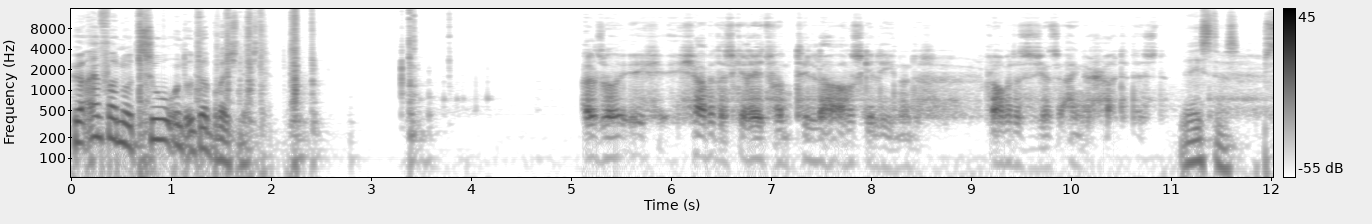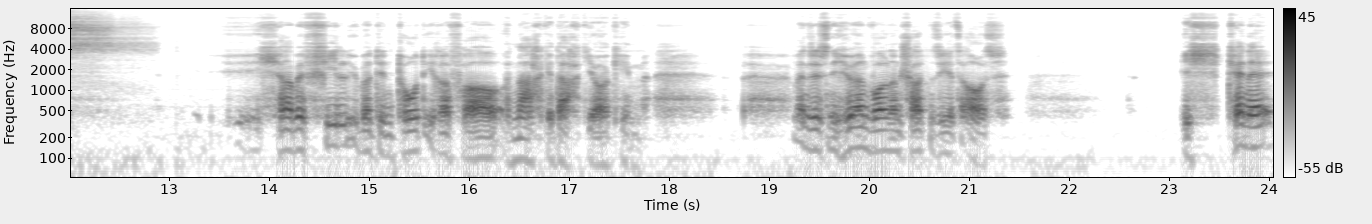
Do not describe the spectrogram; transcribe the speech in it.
Hör einfach nur zu und unterbrich nicht. Also, ich, habe das Gerät von Tilda ausgeliehen und ich glaube, dass es jetzt eingeschaltet ist. Wer ist das? Ich habe viel über den Tod Ihrer Frau nachgedacht, Joachim. Wenn Sie es nicht hören wollen, dann schalten Sie jetzt aus. Ich kenne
